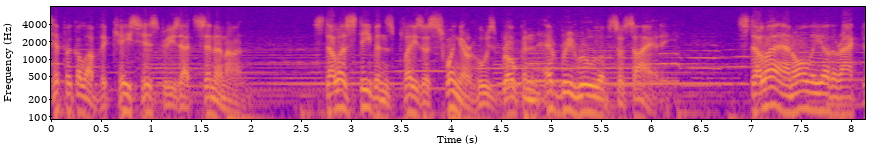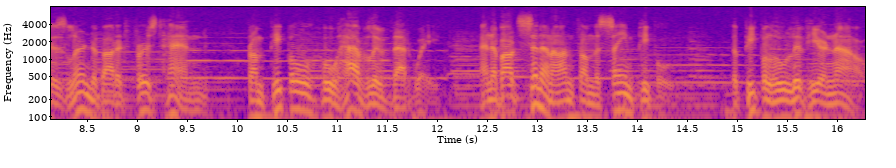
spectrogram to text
typical of the case histories at Synanon. Stella Stevens plays a swinger who's broken every rule of society. Stella and all the other actors learned about it firsthand from people who have lived that way, and about Synanon from the same people, the people who live here now.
